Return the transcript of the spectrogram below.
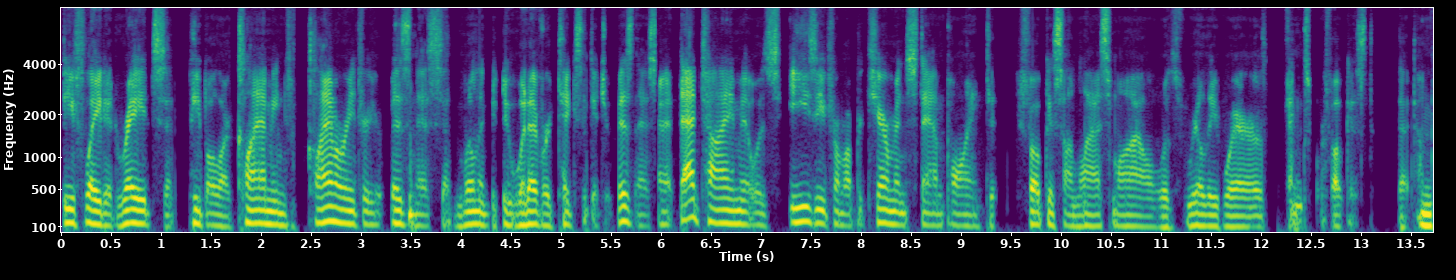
deflated rates and people are clamoring clamoring for your business and willing to do whatever it takes to get your business. And at that time it was easy from a procurement standpoint to focus on last mile was really where things were focused that time. Mm,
